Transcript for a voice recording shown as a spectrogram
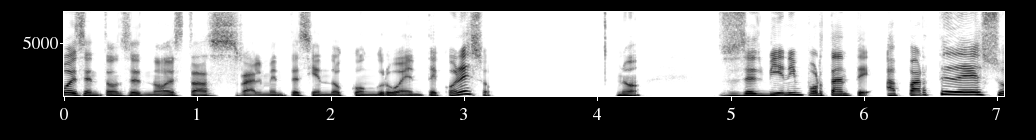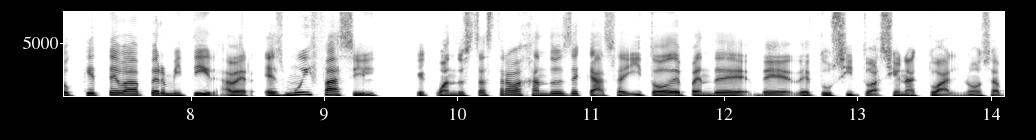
pues entonces no estás realmente siendo congruente con eso, ¿no? Entonces es bien importante. Aparte de eso, ¿qué te va a permitir? A ver, es muy fácil que cuando estás trabajando desde casa y todo depende de, tu situación actual, ¿no? O sea,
